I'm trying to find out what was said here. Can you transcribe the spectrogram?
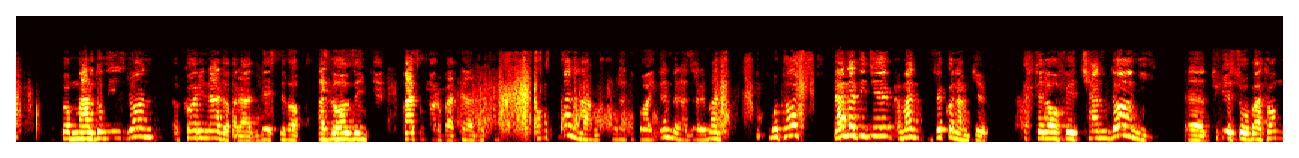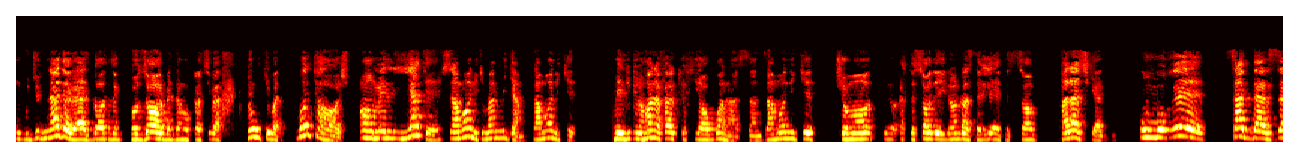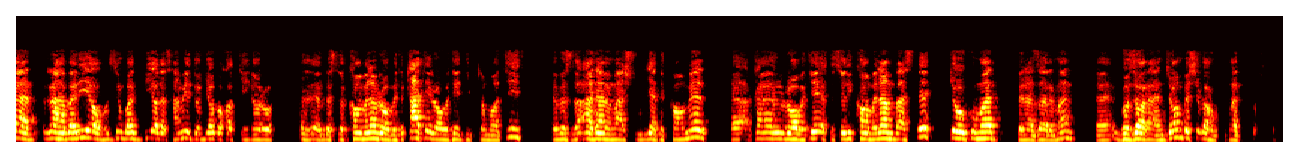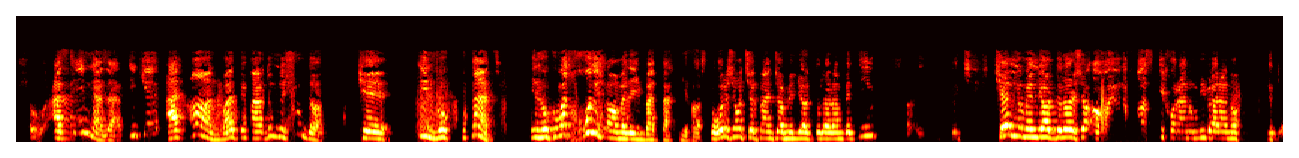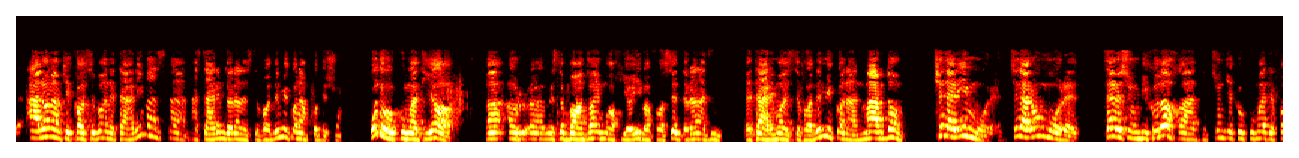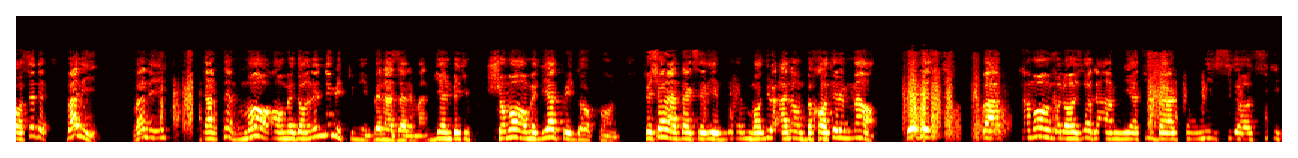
با مردم ایران کاری ندارد. به اصطلاح از لحاظ اینکه بعض اونا رو بدتر بکنه. حتما هم دولت بایدن به نظر من متاش در نتیجه من فکر کنم که اختلاف چندانی توی صحبت ها وجود نداره از لحاظ گذار به دموکراسی و نوع که منتهاش عملیتش زمانی که من میگم زمانی که میلیون ها نفر تو خیابان هستن زمانی که شما اقتصاد ایران رو از طریق اعتصاب فلج کردید. اون موقع صد درصد رهبری اپوزیسیون باید بیاد از همه دنیا بخواد که اینا رو مثل کاملا رابطه قطع رابطه دیپلماتیک مثل عدم مشروعیت کامل رابطه اقتصادی کاملا بسته که حکومت به نظر من گذار انجام بشه و حکومت از این نظر اینکه الان باید به مردم نشون داد که این حکومت این حکومت خودش عامل این بدبختی هاست. به قول شما 40 50 میلیارد دلار هم بدیم 40 میلیارد دلارش آقایان خاص می‌خورن و می‌برن و الان هم که کاسبان تحریم هستن از تحریم دارن استفاده می‌کنن خودشون. خود حکومتی ها مثل باندهای مافیایی و فاسد دارن از این تحریم ها استفاده می‌کنن. مردم چه در این مورد چه در اون مورد؟ سرشون بیکلاه خواهد بود چون یک حکومت فاسده ولی ولی در ما آمدانه نمی‌تونیم به نظر من بیایم بگیم شما عملیات پیدا کن. فشار حداکثری مالی رو الان به خاطر ما بده و تمام ملاحظات امنیتی برجامی سیاسی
